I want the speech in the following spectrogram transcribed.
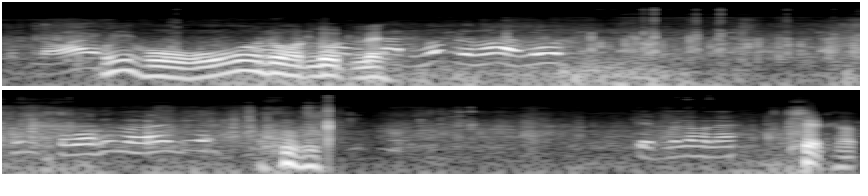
เรียบร้อยอุ้ยโห โดดหลุดเลย ตัดงบเลยพ่อหลุดขึ้นตัวขึ้นมาแล้วเมื่อกี้ เก็บไหมนะพ่อนะ เข็ดครับ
